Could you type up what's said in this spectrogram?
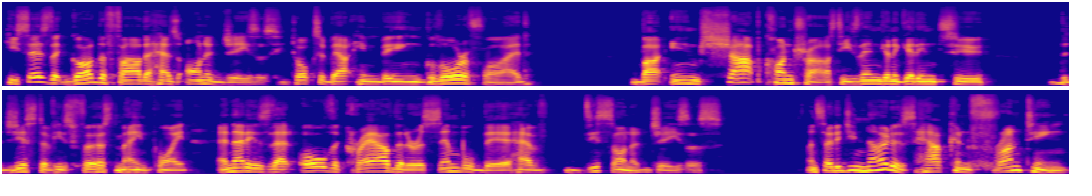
he says that God the Father has honored Jesus. He talks about him being glorified, but in sharp contrast, he's then going to get into the gist of his first main point, and that is that all the crowd that are assembled there have dishonored Jesus. And so, did you notice how confronting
